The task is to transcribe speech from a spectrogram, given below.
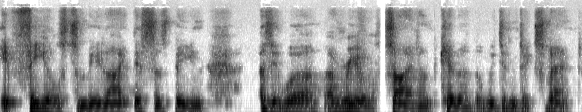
It feels to me like this has been, as it were, a real silent killer that we didn't expect.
